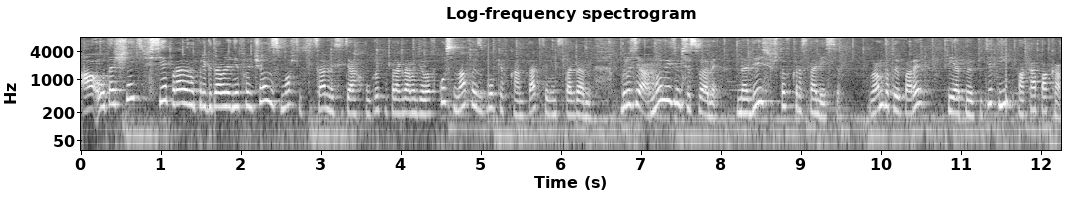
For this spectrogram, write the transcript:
А уточнить все правила приготовления франчайза сможете в социальных сетях у группы программы «Дело вкуса» на Фейсбуке, ВКонтакте, в Инстаграме. Друзья, мы увидимся с вами, надеюсь, что в Краснолесье. Вам до той поры приятного аппетита и пока-пока.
